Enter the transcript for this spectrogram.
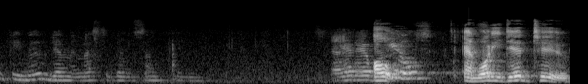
If he moved them, it must have been something. They had to have Oh. wheels. And what he did too,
